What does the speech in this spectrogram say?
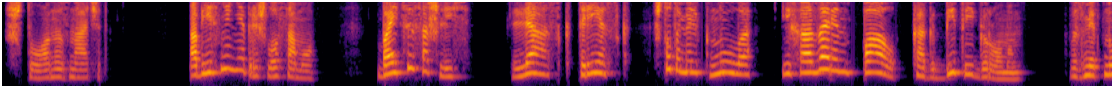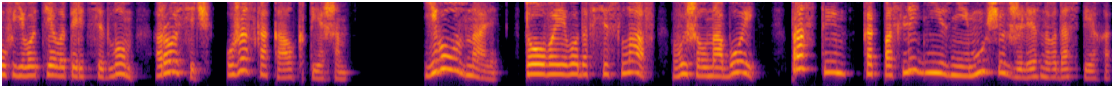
Что оно значит? Объяснение пришло само. Бойцы сошлись. Ляск, треск, что-то мелькнуло, и Хазарин пал, как битый громом. Взметнув его тело перед седлом, Росич уже скакал к пешим. Его узнали. То воевода Всеслав вышел на бой простым, как последний из неимущих железного доспеха.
